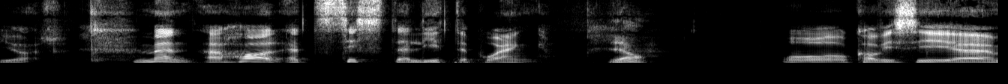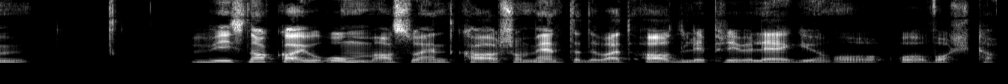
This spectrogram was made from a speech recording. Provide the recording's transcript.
gjør. Men jeg har et siste lite poeng. Ja. Og hva vi sier eh, Vi snakka jo om altså, en kar som mente det var et adelig privilegium å, å voldta.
